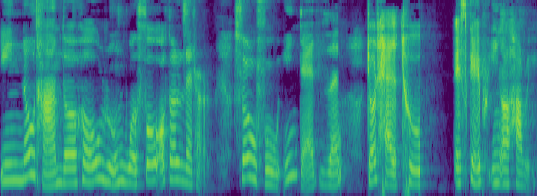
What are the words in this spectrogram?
In no time, the whole room was full of the letter. So full, indeed, that George had to escape in a hurry.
